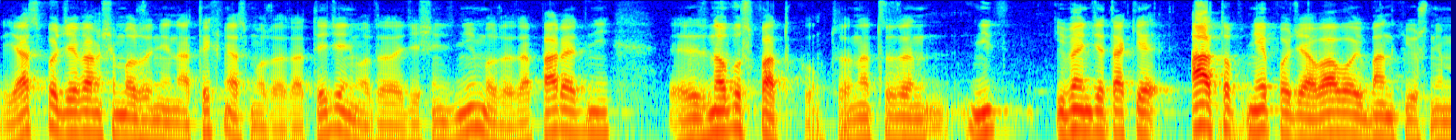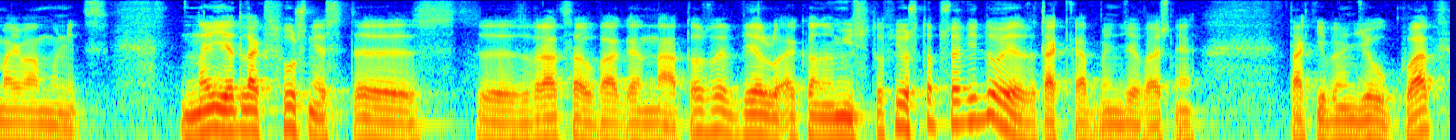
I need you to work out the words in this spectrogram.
Ja spodziewam się może nie natychmiast, może za tydzień, może za 10 dni, może za parę dni, y, znowu spadku. To znaczy, że nic i będzie takie, a to nie podziałało i banki już nie mają amunicji. No i jednak słusznie zwraca uwagę na to, że wielu ekonomistów już to przewiduje, że taka będzie właśnie, taki będzie układ.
